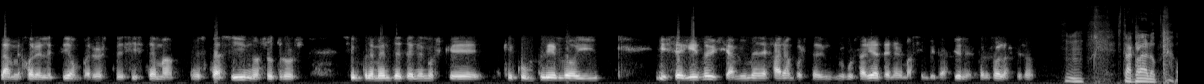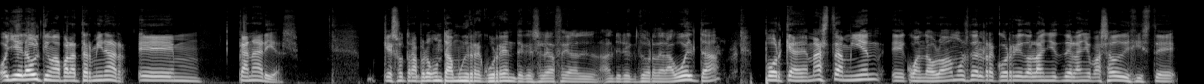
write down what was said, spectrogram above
la mejor elección, pero este sistema está así, nosotros simplemente tenemos que, que cumplirlo y, y seguirlo y si a mí me dejaran pues me gustaría tener más invitaciones, pero son las que son. Mm, está claro. Oye, la última para terminar. Em, Canarias que es otra pregunta muy recurrente que se le hace al, director de la vuelta, porque además también eh, cuando hablábamos del recorrido del año, del año pasado dijiste,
